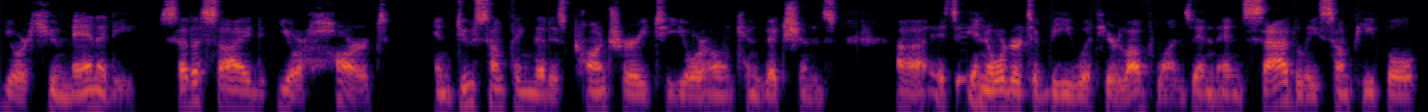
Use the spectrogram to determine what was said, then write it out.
your humanity. Set aside your heart and do something that is contrary to your own convictions. Uh, it's in order to be with your loved ones. And and sadly, some people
